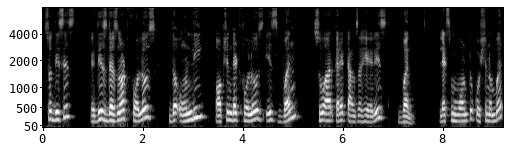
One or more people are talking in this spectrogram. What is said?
So this is this does not follows. The only option that follows is 1 so our correct answer here is 1 let's move on to question number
